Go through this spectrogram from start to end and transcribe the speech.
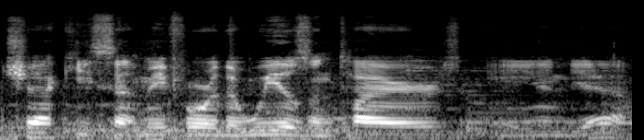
check he sent me for the wheels and tires, and yeah.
